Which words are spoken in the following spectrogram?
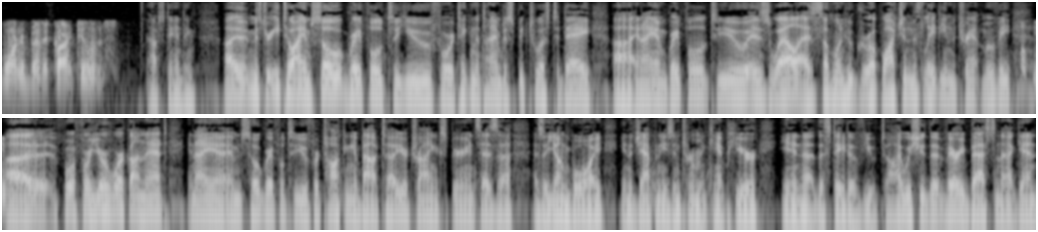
Warner Brother cartoons. Outstanding. Uh, Mr. Ito, I am so grateful to you for taking the time to speak to us today, uh, and I am grateful to you as well as someone who grew up watching this Lady in the Tramp movie uh, for for your work on that. And I uh, am so grateful to you for talking about uh, your trying experience as a as a young boy in a Japanese internment camp here in the state of Utah. I wish you the very best, and again,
